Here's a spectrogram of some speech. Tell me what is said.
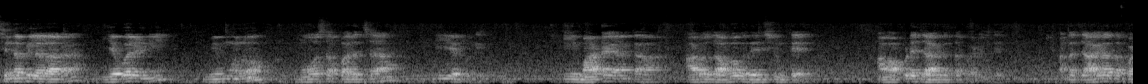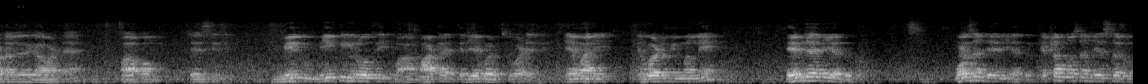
చిన్నపిల్లలారా ఎవరిని మిమ్మును మోసపరచ ఈ మాట కనుక ఆ రోజు అవ్వకు తెలిసి ఉంటే ఆమె అప్పుడే జాగ్రత్త పడింది. అట్లా జాగ్రత్త పడలేదు కాబట్టి పాపం చేసింది. మీకు మీకు ఈరోజు మా- మాట తెలియపరచబడింది. ఏమని? ఎవడు మిమ్మల్ని? ఏం చేయనియదు. మోసం చేయనియదు. ఎట్లా మోసం చేస్తారు?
